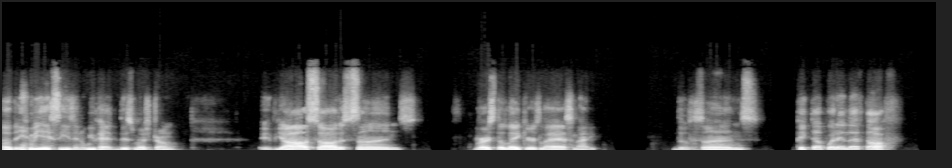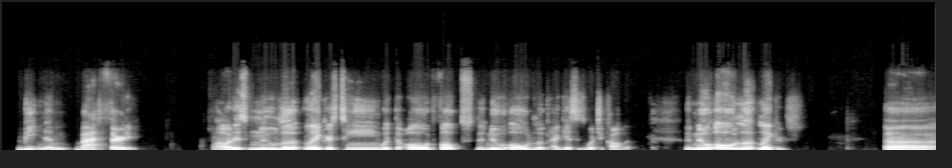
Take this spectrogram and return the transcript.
of the NBA season, and we've had this much drama. If y'all saw the Suns versus the Lakers last night, the Suns picked up where they left off, beating them by 30. All this new look Lakers team with the old folks, the new old look, I guess is what you call it. The new old look Lakers. Uh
